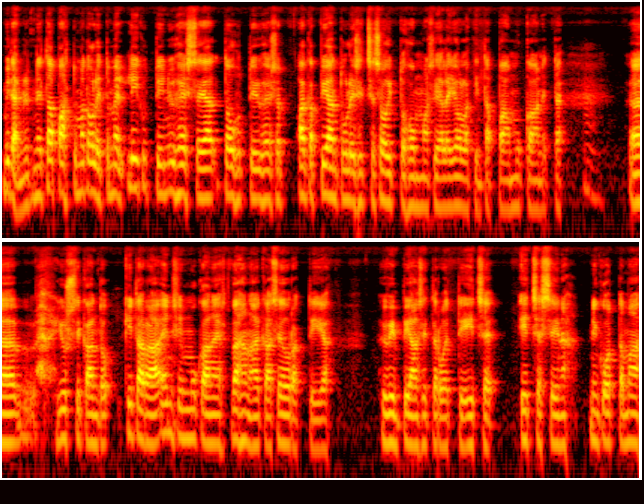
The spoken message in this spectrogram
mitä nyt ne tapahtumat oli, että me liikuttiin yhdessä ja touhuttiin yhdessä. Aika pian tuli sitten se soittohomma siellä jollakin tapaa mukaan, että mm. Jussi kantoi kitaraa ensin mukana ja sitten vähän aikaa seurattiin ja hyvin pian sitten ruvettiin itse itse siinä niin kuin ottamaan,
